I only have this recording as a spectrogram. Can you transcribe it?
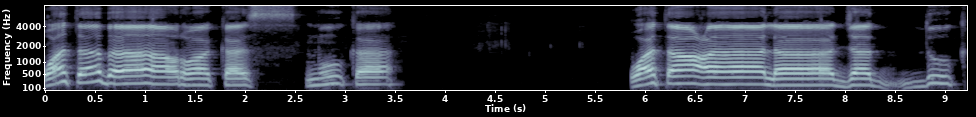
وتبارك اسمك وتعالى جدك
